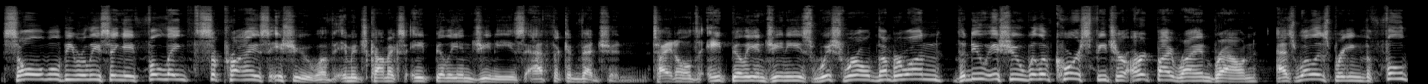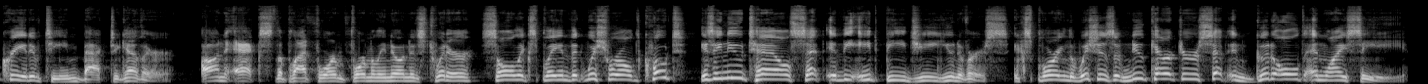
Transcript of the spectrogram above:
Soule will be releasing a full length surprise issue of Image Comics 8 Billion Genies at the convention. Titled 8 Billion Genies Wish World Number 1, the new issue will of course feature art by Ryan Browne, as well as bringing the full creative team back together. On X, the platform formerly known as Twitter, Soule explained that Wishworld, quote, is a new tale set in the 8BG universe, exploring the wishes of new characters set in good old NYC.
